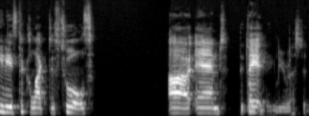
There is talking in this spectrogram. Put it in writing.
he needs to collect his tools. Uh, and They told they, him he could be arrested.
